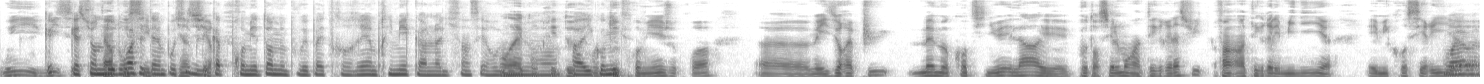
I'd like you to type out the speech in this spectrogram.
Oui, oui. Question de droit, c'était impossible. Les quatre premiers tomes ne pouvaient pas être réimprimés quand la licence est revenue ouais, donc les deux, premiers, je crois. Euh, mais ils auraient pu même continuer là et potentiellement intégrer la suite. Enfin, intégrer les mini et micro-séries. Euh,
